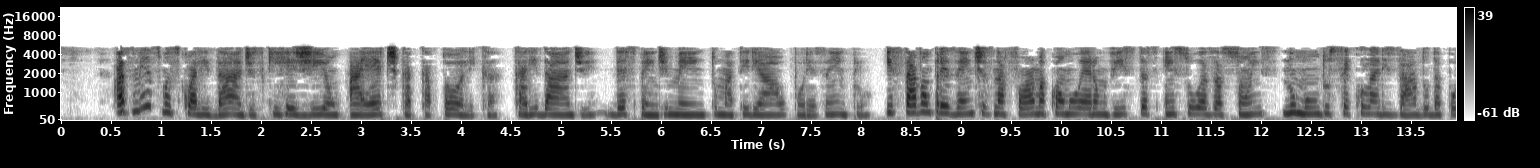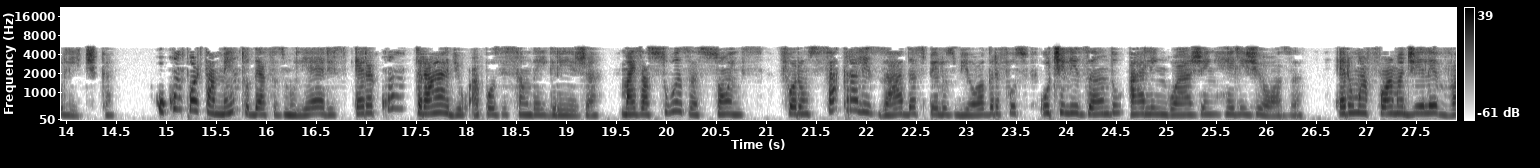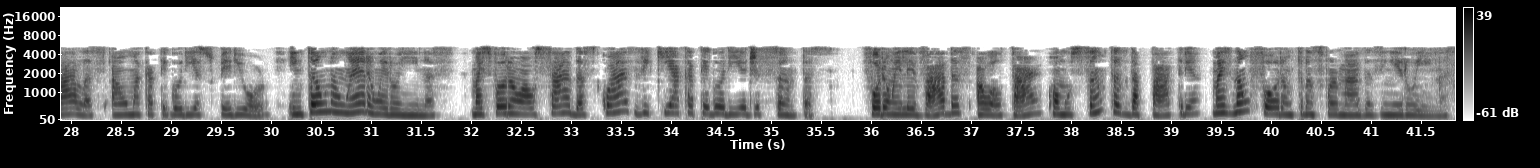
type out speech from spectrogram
As mesmas qualidades que regiam a ética católica, caridade, despendimento material, por exemplo, estavam presentes na forma como eram vistas em suas ações no mundo secularizado da política. O comportamento dessas mulheres era contrário à posição da Igreja, mas as suas ações foram sacralizadas pelos biógrafos utilizando a linguagem religiosa. Era uma forma de elevá-las a uma categoria superior. Então não eram heroínas, mas foram alçadas quase que à categoria de santas. Foram elevadas ao altar como santas da pátria, mas não foram transformadas em heroínas.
